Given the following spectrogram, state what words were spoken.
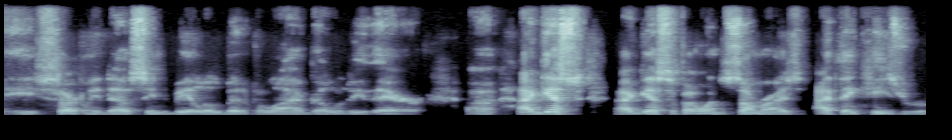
he certainly does seem to be a little bit of a liability there. Uh, I guess I guess if I want to summarize, I think he's re-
